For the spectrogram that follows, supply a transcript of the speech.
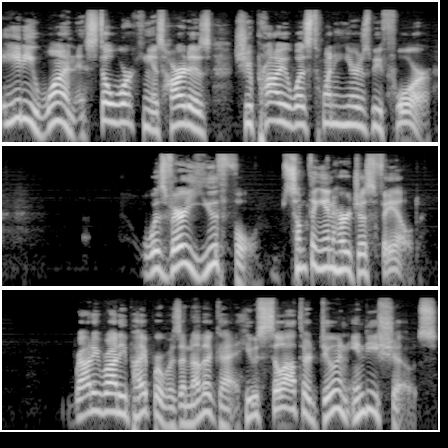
81 and still working as hard as she probably was 20 years before. Was very youthful. Something in her just failed. Rowdy Roddy Piper was another guy. He was still out there doing indie shows.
